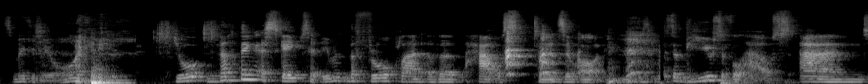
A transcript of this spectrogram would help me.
it's making me horny." You're, nothing escapes him. Even the floor plan of a house turns him on. It's a beautiful house, and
